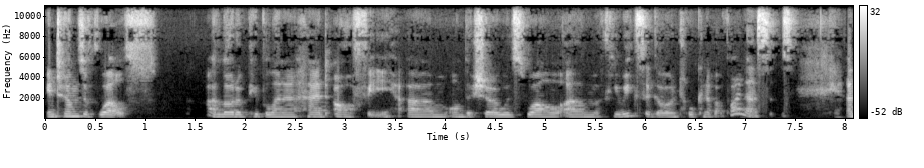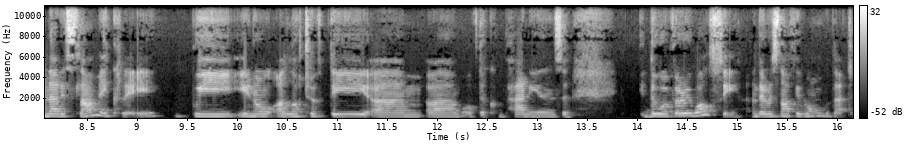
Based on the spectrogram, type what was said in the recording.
in terms of wealth, a lot of people, and I had Afi um, on the show as well um, a few weeks ago and talking about finances, and that Islamically, we, you know, a lot of the um, um, of the companions and they were very wealthy, and there was nothing wrong with that.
